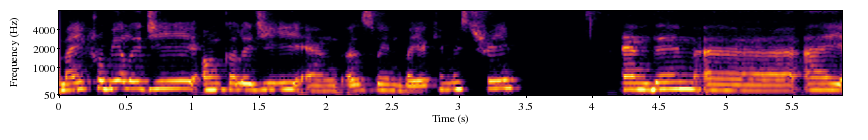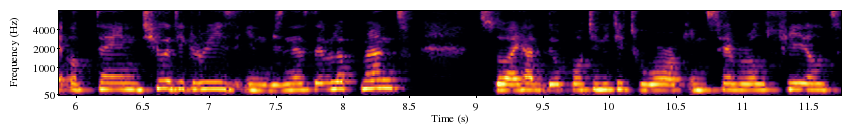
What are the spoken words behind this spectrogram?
microbiology, oncology, and also in biochemistry. And then uh, I obtained two degrees in business development. So I had the opportunity to work in several fields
